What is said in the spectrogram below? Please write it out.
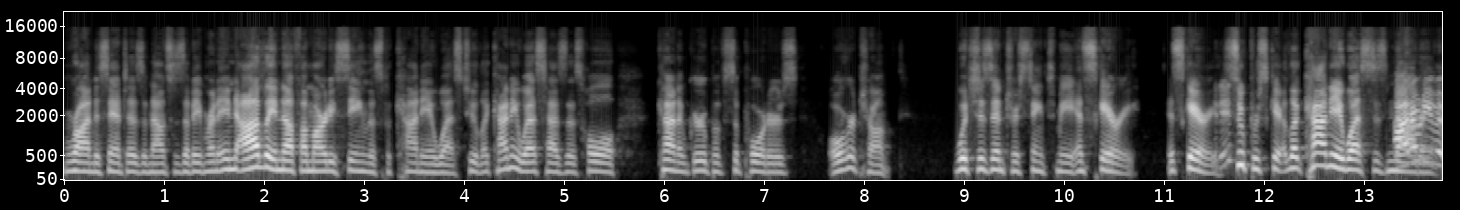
Ron DeSantis announces that he's running. And oddly enough, I'm already seeing this with Kanye West too. Like Kanye West has this whole kind of group of supporters over Trump, which is interesting to me and scary. It's scary. It. Super scary. Look, Kanye West is not. I don't even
